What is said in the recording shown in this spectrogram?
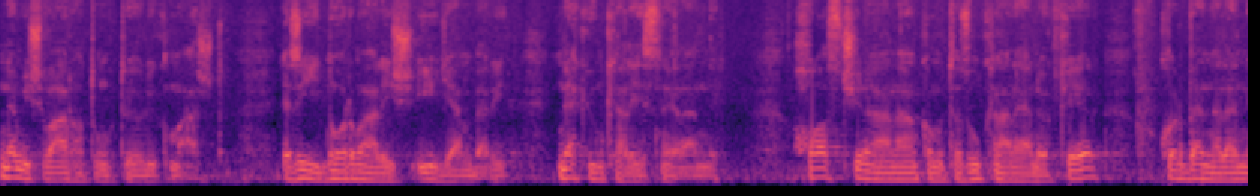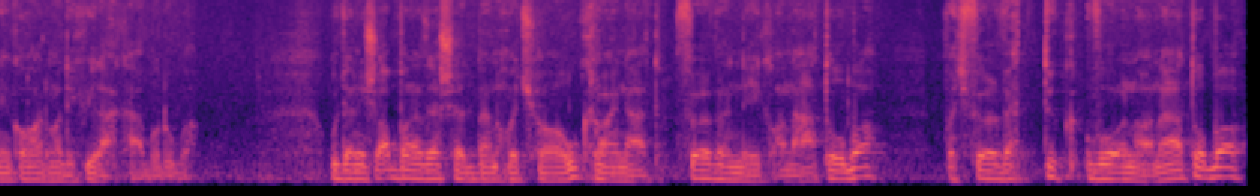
Nem is várhatunk tőlük mást. Ez így normális, így emberi. Nekünk kell észnél lenni. Ha azt csinálnánk, amit az ukrán elnök kér, akkor benne lennénk a harmadik világháborúba. Ugyanis abban az esetben, hogyha Ukrajnát fölvennék a NATO-ba, vagy fölvettük volna a NATO-ba,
